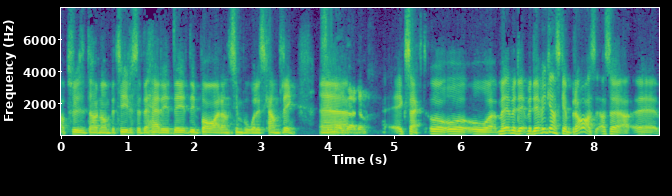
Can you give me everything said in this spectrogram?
absolut inte har någon betydelse. Det här är, det, det är bara en symbolisk handling. Eh, Signalvärden. Exakt. Och, och, och, men, det, men det är väl ganska bra. Alltså, eh,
